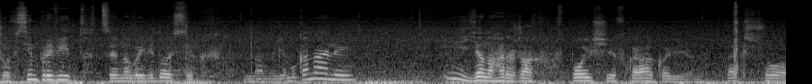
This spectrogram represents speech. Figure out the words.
що, всім привіт! Це новий відосик на моєму каналі. І я на гаражах в Польщі, в Кракові. Так що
